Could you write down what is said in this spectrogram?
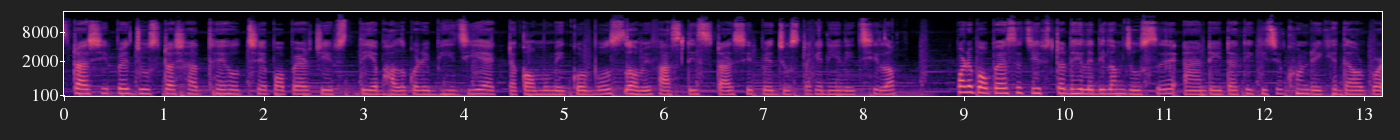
স্টারশিপের জুসটার সাথে হচ্ছে পপেয়ার চিপস দিয়ে ভালো করে ভিজিয়ে একটা কম্বো মেক করব সো আমি ফার্স্টে স্টারশিপের জুসটাকে নিয়ে নিচ্ছিলাম। পরে পপায়াসের চিপসটা ঢেলে দিলাম জুসে অ্যান্ড এটাকে কিছুক্ষণ রেখে দেওয়ার পর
